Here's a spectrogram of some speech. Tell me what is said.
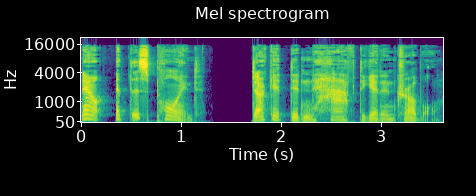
Now, at this point, Duckett didn't have to get in trouble.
